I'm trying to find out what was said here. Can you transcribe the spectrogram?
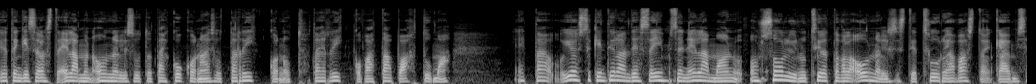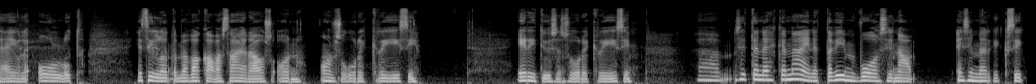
jotenkin sellaista elämän onnellisuutta tai kokonaisuutta rikkonut tai rikkova tapahtuma. Että joissakin tilanteissa ihmisen elämä on, on soljunut sillä tavalla onnellisesti, että suuria vastoinkäymisiä ei ole ollut. Ja silloin tämä vakava sairaus on, on suuri kriisi – erityisen suuri kriisi. Sitten ehkä näin, että viime vuosina esimerkiksi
